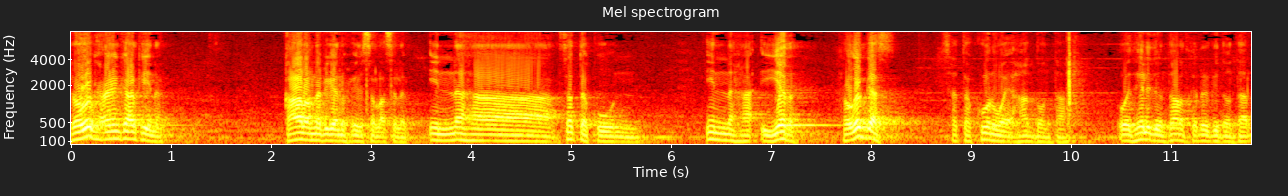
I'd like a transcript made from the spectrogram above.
Roogag xaggeen ka arkaynaa qaala nabigan wuxuu yihi sal slm inahaa satakuun inahaa iyada roogagaas satakuunu way ahaan doontaan. Oad heli doontaan oad ka dhargi doontaan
